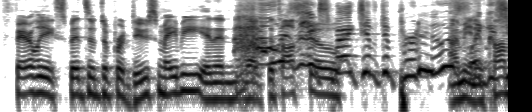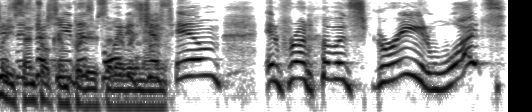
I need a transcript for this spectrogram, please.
fairly expensive to produce, maybe. And then like How the talk is it show. expensive to produce? I mean, like, if it's Comedy just, Central especially can at this produce it point, every it's night. just him in front of a screen. What?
